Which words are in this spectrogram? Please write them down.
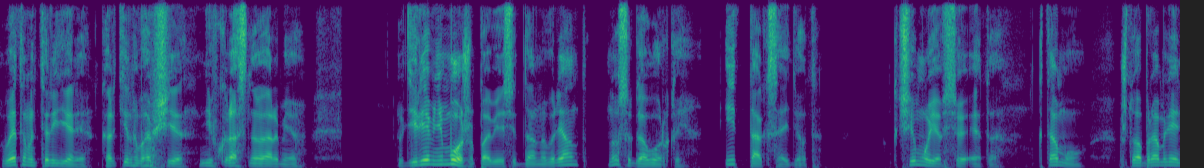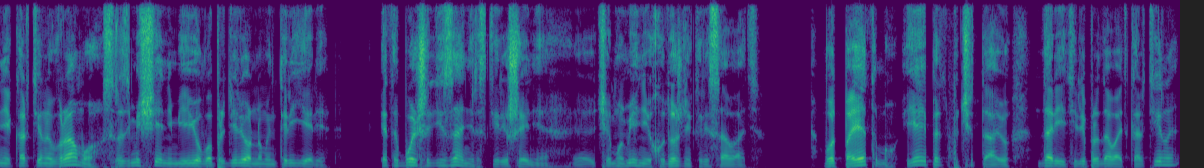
В этом интерьере картина вообще не в Красную Армию. В деревне можно повесить данный вариант, но с оговоркой. И так сойдет. К чему я все это? К тому, что обрамление картины в раму с размещением ее в определенном интерьере это больше дизайнерские решения, э, чем умение художника рисовать. Вот поэтому я и предпочитаю дарить или продавать картины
